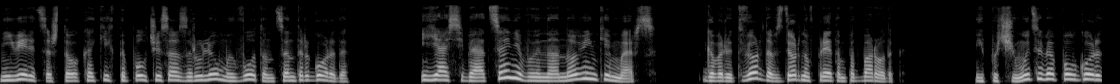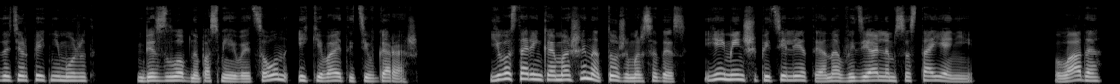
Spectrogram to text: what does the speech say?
Не верится, что каких-то полчаса за рулем, и вот он, центр города. Я себя оцениваю на новенький Мерс. Говорю твердо, вздернув при этом подбородок. «И почему тебя полгорода терпеть не может?» Беззлобно посмеивается он и кивает идти в гараж. Его старенькая машина тоже «Мерседес». Ей меньше пяти лет, и она в идеальном состоянии. «Лада»,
